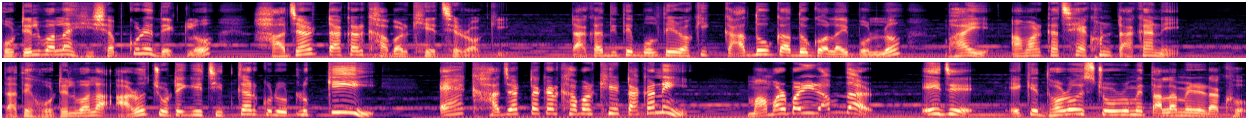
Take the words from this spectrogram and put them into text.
হোটেলওয়ালা হিসাব করে দেখল, হাজার টাকার খাবার খেয়েছে রকি। টাকা দিতে বলতেই রকি কাদো কাদো গলায় বলল, ভাই, আমার কাছে এখন টাকা নেই। তাতে হোটেলওয়ালা আরও চটে গিয়ে চিৎকার করে উঠল, কি? এক হাজার টাকার খাবার খেয়ে টাকা নেই? মামার বাড়ির আবদার? এই যে, একে ধরো স্টোররুমে তালা মেরে রাখো।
